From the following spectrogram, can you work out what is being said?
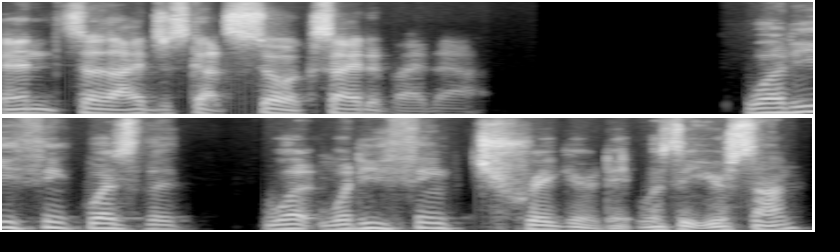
And so I just got so excited by that. What do you think was the what? What do you think triggered it? Was it your son?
